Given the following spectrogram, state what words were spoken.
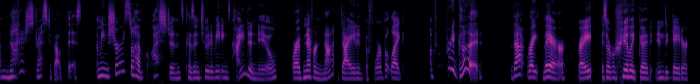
I'm not as stressed about this. I mean, sure, I still have questions because intuitive eating's kind of new, or I've never not dieted before, but like, I'm feeling pretty good. That right there, right, is a really good indicator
